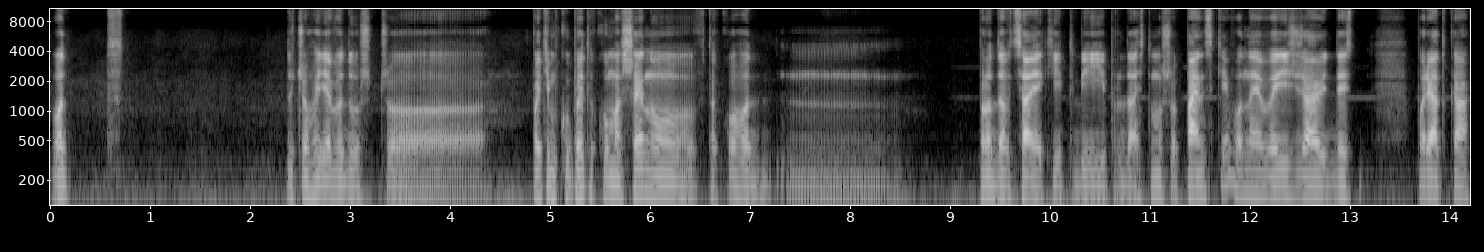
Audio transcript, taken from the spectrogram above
От до чого я веду, що потім купити таку машину в такого продавця, який тобі її продасть. Тому що пенські вони виїжджають десь порядка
